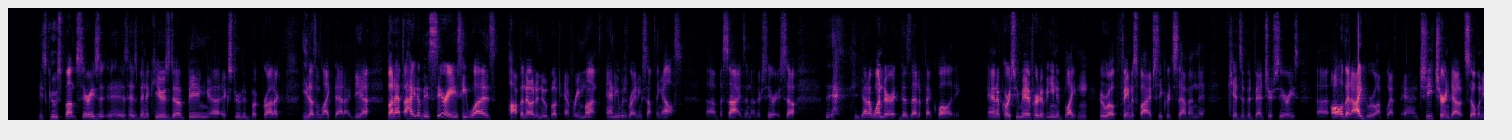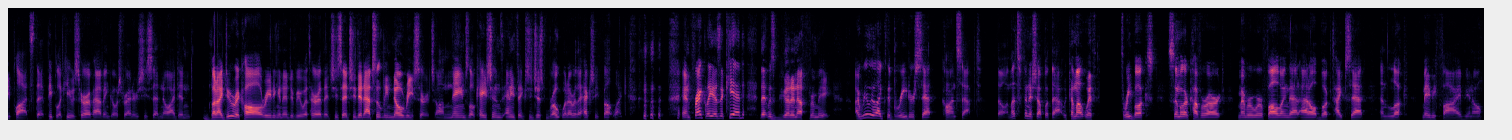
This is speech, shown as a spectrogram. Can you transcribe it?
His Goosebumps series has, has been accused of being uh, extruded book product. He doesn't like that idea. But at the height of his series, he was popping out a new book every month, and he was writing something else uh, besides another series. So you got to wonder, does that affect quality? And of course, you may have heard of Enid Blyton, who wrote the famous Five Secret Seven, the Kids of Adventure series, uh, all that I grew up with. And she churned out so many plots that people accused her of having ghostwriters. She said, no, I didn't. But I do recall reading an interview with her that she said she did absolutely no research on names, locations, anything. She just wrote whatever the heck she felt like. and frankly, as a kid, that was good enough for me. I really like the breeder set concept though. And let's finish up with that. We come out with three books, similar cover art. Remember, we're following that adult book typeset and look, maybe five, you know.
